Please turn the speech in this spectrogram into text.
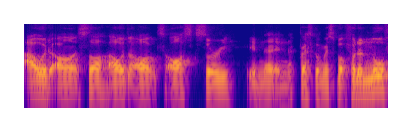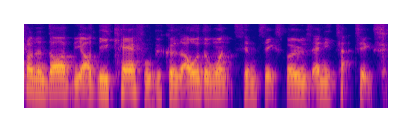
I would answer. I would ask, ask sorry, in the in the press conference. But for the North London derby, I'd be careful because I wouldn't want him to expose any tactics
